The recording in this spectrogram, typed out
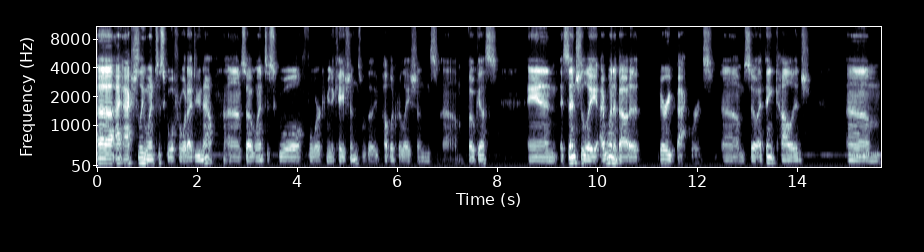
Uh, I actually went to school for what I do now. Um, so I went to school for communications with a public relations um, focus. And essentially, I went about it very backwards. Um, so I think college um,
